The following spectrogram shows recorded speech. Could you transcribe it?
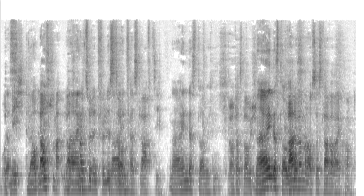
Und das nicht, lauft, mal, lauft nein, mal zu den Philister und versklavt sie. Nein, das glaube ich nicht. Doch, das glaube ich schon. Nein, das glaube ich nicht. Gerade wenn man aus der Sklaverei kommt.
